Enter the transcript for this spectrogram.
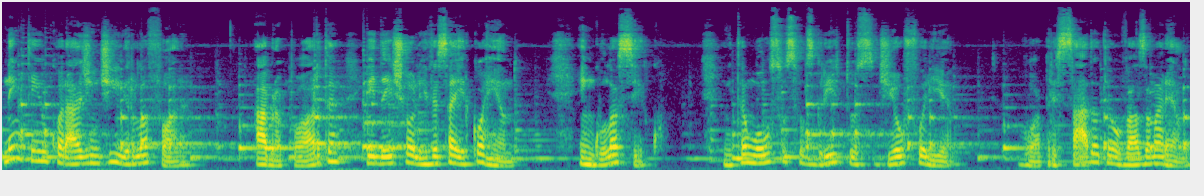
nem tenho coragem de ir lá fora. Abro a porta e deixo a Olivia sair correndo. Engula seco. Então ouço seus gritos de euforia. Vou apressado até o vaso amarelo.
